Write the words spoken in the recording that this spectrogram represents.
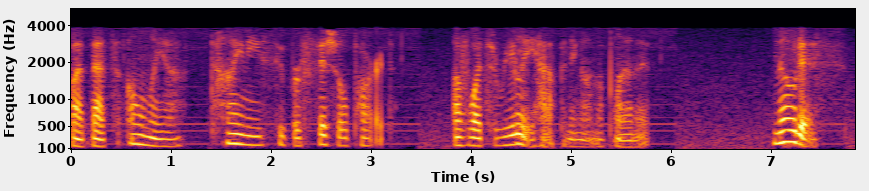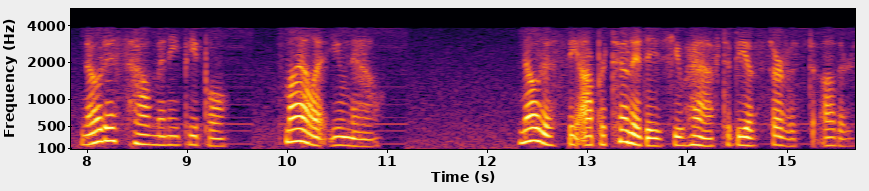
but that's only a tiny superficial part of what's really happening on the planet. Notice, notice how many people smile at you now. Notice the opportunities you have to be of service to others.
